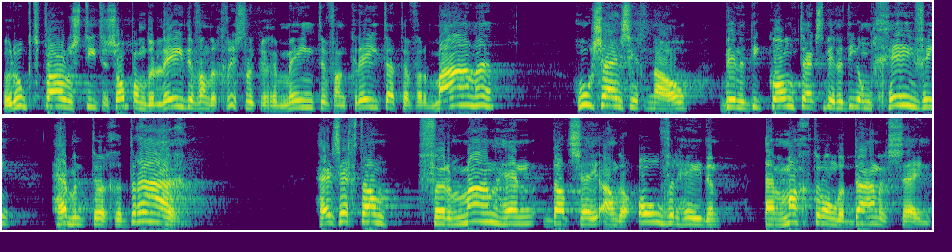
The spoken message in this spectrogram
roept Paulus Titus op om de leden van de christelijke gemeente van Kreta te vermanen hoe zij zich nou binnen die context, binnen die omgeving hebben te gedragen. Hij zegt dan, vermaan hen dat zij aan de overheden en machten onderdanig zijn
